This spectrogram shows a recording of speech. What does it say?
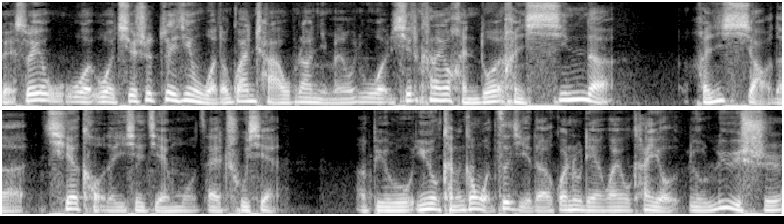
对，所以我我其实最近我的观察，我不知道你们，我其实看到有很多很新的、很小的切口的一些节目在出现。啊，比如因为可能跟我自己的关注点有关系，我看有有律师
